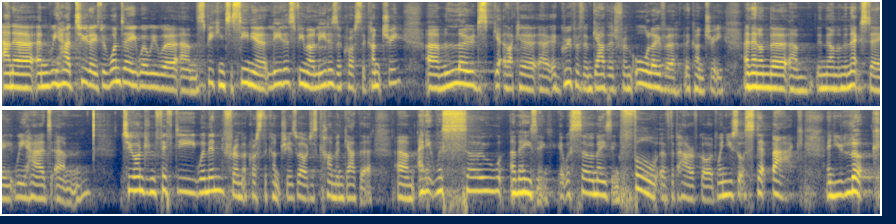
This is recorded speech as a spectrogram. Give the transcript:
and, uh, and we had two days. Had one day where we were um, speaking to senior leaders, female leaders across the country. Um, loads, like a, a, group of them gathered from all over the country. And then on the, um, and then on the next day, we had um, 250 women from across the country as well just come and gather. Um, and it was so amazing. It was so amazing, full of the power of God. When you sort of step back and you look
